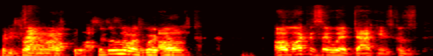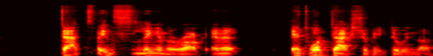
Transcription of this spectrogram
but he's throwing the most picks. So it doesn't always work I would, I would like to see where Dak is because Dak's been slinging the rock, and it it's what Dak should be doing though.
